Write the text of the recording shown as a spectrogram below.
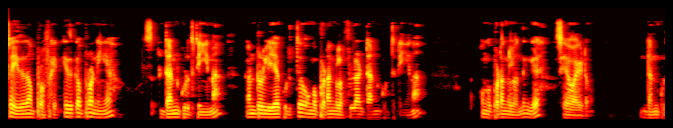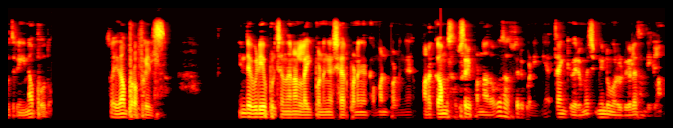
ஸோ இதுதான் ப்ரொஃபைல் இதுக்கப்புறம் நீங்கள் டன் கொடுத்துட்டிங்கன்னா கண்ட்ரோல் ஏ கொடுத்து உங்கள் படங்களை ஃபுல்லாக டன் கொடுத்துட்டிங்கன்னா உங்கள் படங்கள் வந்து இங்கே சேவ் ஆகிடும் டன் கொடுத்துட்டிங்கன்னா போதும். ஸோ இதுதான் ப்ரொஃபைல்ஸ் இந்த வீடியோ பிடிச்சிருந்தனால லைக் பண்ணுங்கள் ஷேர் பண்ணுங்கள் கமெண்ட் பண்ணுங்கள் மறக்காமல் சப்ஸ்கிரைப் பண்ணாதவங்க சப்ஸ்கிரைப் பண்ணிக்கங்க. தேங்க்யூ வெரி மச் மீண்டும் ஒரு வீடியோவில் சந்திக்கலாம்.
